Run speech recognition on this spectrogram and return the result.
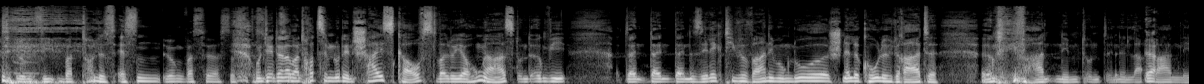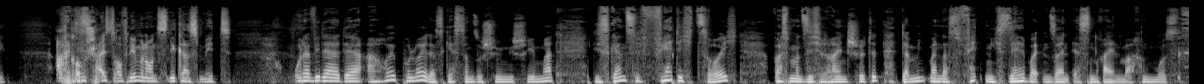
irgendwie über tolles Essen irgendwas hörst. Das, das Und dir dann aber trotzdem nur den Scheiß kaufst, weil du ja Hunger hast und irgendwie dein, dein, deine selektive Wahrnehmung nur schnelle Kohlehydrate irgendwie vorhanden nimmt und in den La Ja. Wagen legt. Ach komm, scheiß drauf, nehmen wir noch einen Snickers mit. Oder wie der, der Ahoy Poloi das gestern so schön geschrieben hat, dieses ganze Fertigzeug, was man sich reinschüttet, damit man das Fett nicht selber in sein Essen reinmachen muss.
